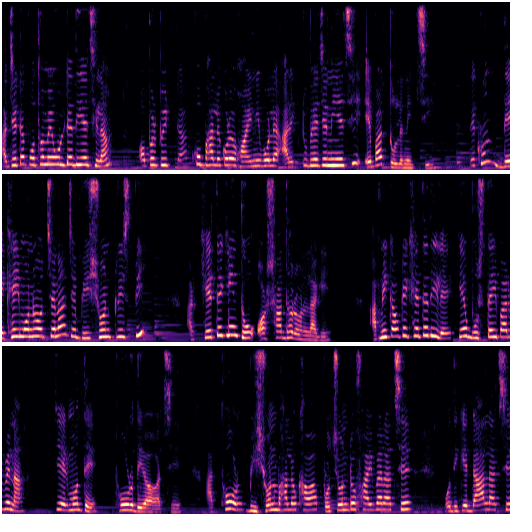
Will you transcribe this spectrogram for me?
আর যেটা প্রথমে উল্টে দিয়েছিলাম, অপর পিঠটা খুব ভালো করে হয়নি বলে আরেকটু ভেজে নিয়েছি, এবার তুলে নিচ্ছি। দেখুন, দেখেই মনে হচ্ছে না যে ভীষণ ক্রিস্পি আর খেতে কিন্তু অসাধারণ লাগে। আপনি কাউকে খেতে দিলে কেউ বুঝতেই পারবে না যে এর মধ্যে থোড় দেওয়া আছে। আর থোড় ভীষণ ভালো খাওয়া, প্রচণ্ড ফাইবার আছে, ওদিকে ডাল আছে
